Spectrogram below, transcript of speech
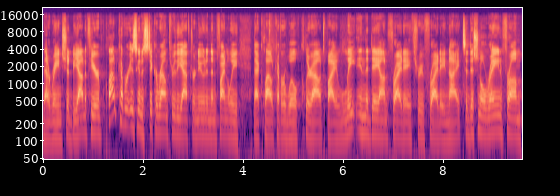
that rain should be out of here. Cloud cover is going to stick around through the afternoon and then finally that cloud cover will clear out by late in the day on Friday through Friday night. Additional rain from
